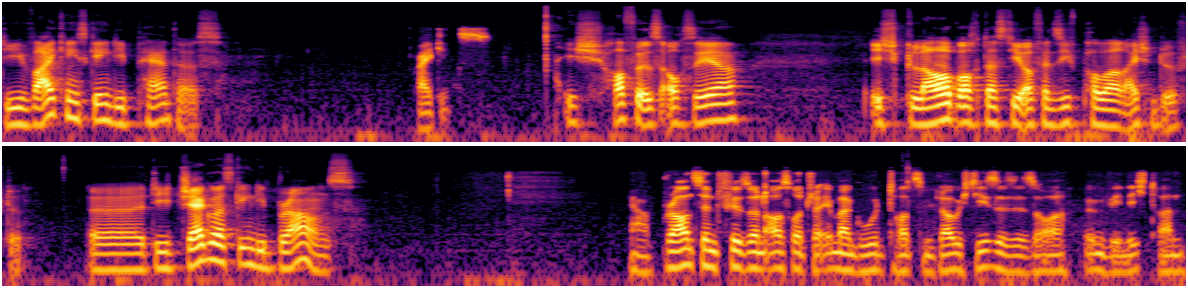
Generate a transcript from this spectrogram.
Die Vikings gegen die Panthers. Vikings. Ich hoffe es auch sehr. Ich glaube auch, dass die Offensivpower reichen dürfte. Äh, die Jaguars gegen die Browns. Ja, Browns sind für so einen Ausrutscher immer gut. Trotzdem glaube ich diese Saison irgendwie nicht dran.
